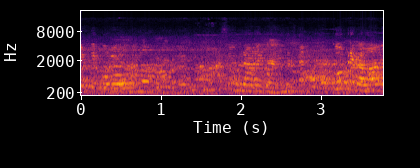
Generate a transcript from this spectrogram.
எப்படி கூப்பிட்டு கூப்பிடுங்க வாங்க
